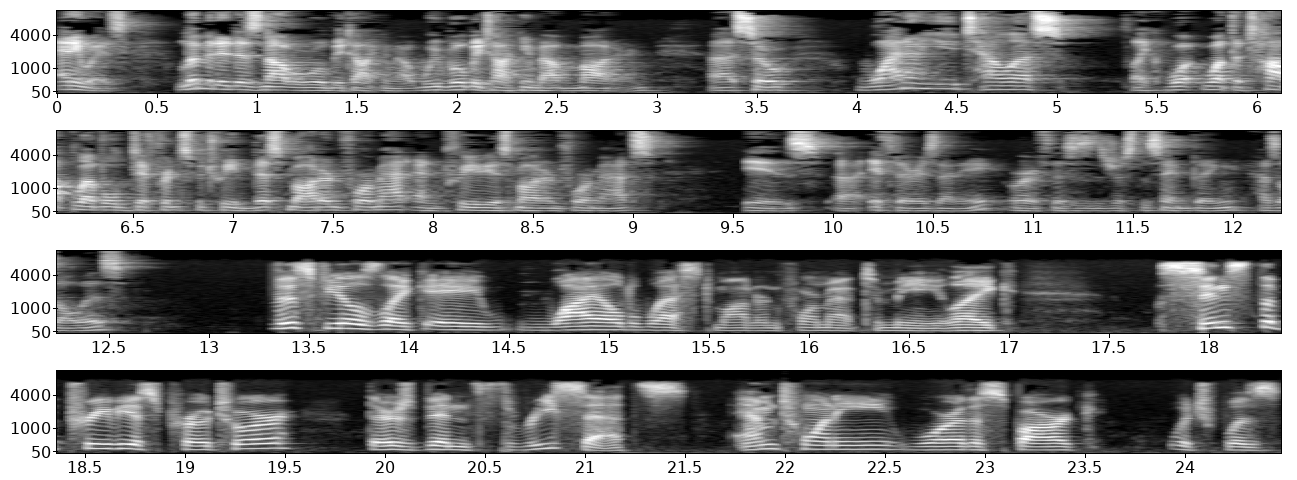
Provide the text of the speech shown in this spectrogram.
Anyways, limited is not what we'll be talking about. We will be talking about modern. Uh, so why don't you tell us like what what the top level difference between this modern format and previous modern formats is, uh, if there is any, or if this is just the same thing as always? This feels like a Wild West modern format to me. Like since the previous Pro Tour, there's been three sets: M20, War of the Spark, which was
